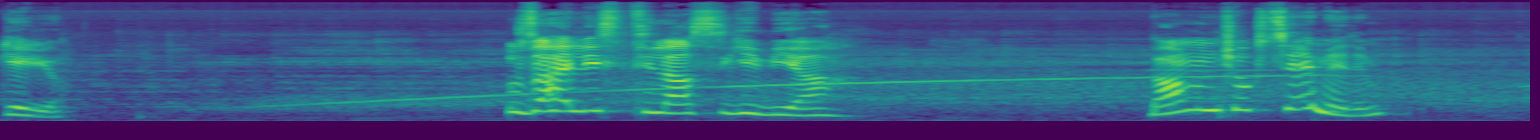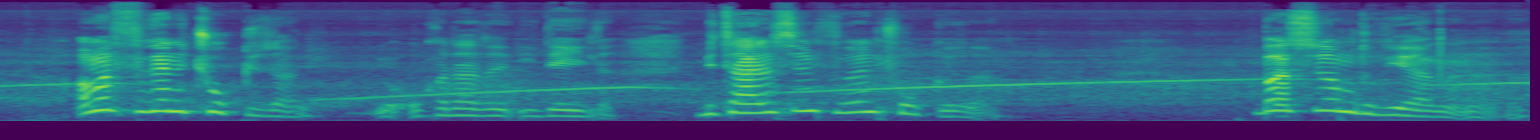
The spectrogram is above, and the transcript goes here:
geliyor. Uzaylı istilası gibi ya. Ben bunu çok sevmedim. Ama freni çok güzel. Yok o kadar da iyi değildi. Bir tanesinin freni çok güzel. Basıyorum duruyor hemen orada.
